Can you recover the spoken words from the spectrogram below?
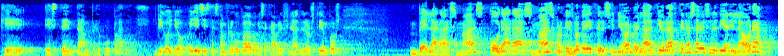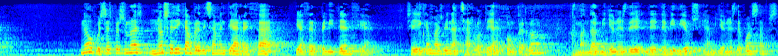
que estén tan preocupados. Digo yo, oye, si estás tan preocupado porque se acaba el final de los tiempos, velarás más, orarás más, porque es lo que dice el Señor, velad y orad que no sabéis el día ni la hora. No, pues esas personas no se dedican precisamente a rezar y a hacer penitencia, se dedican más bien a charlotear, con perdón, a mandar millones de, vídeos y a millones de WhatsApps,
